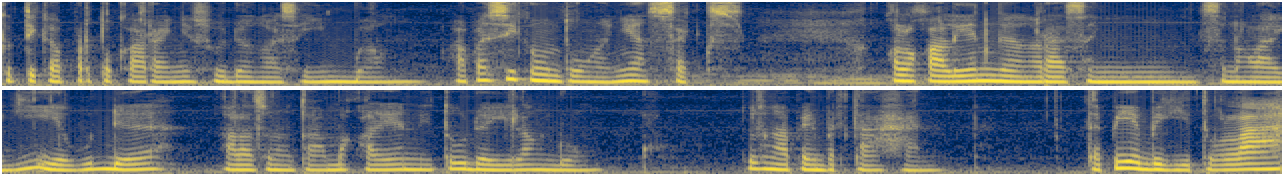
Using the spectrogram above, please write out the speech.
ketika pertukarannya sudah gak seimbang. Apa sih keuntungannya seks? Kalau kalian gak ngerasa senang lagi, ya udah alasan utama kalian itu udah hilang dong. Terus ngapain bertahan? Tapi ya begitulah,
